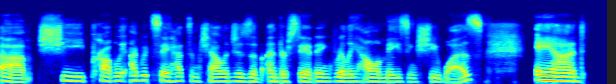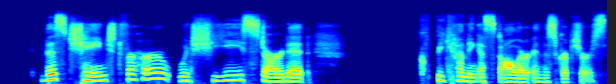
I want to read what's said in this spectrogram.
um, she probably i would say had some challenges of understanding really how amazing she was and this changed for her when she started becoming a scholar in the scriptures.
